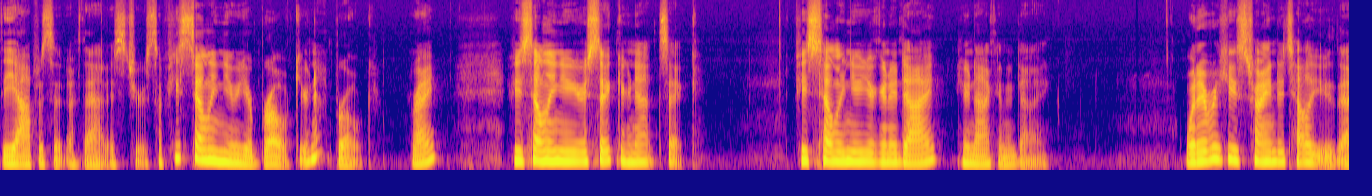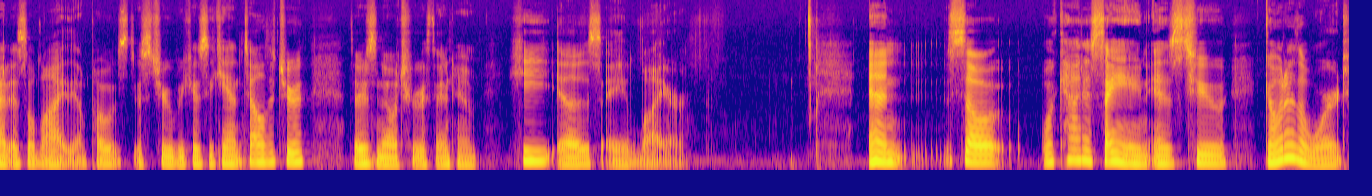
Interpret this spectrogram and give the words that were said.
the opposite of that is true. So if he's telling you you're broke, you're not broke, right? If he's telling you you're sick, you're not sick. If he's telling you you're going to die, you're not going to die. Whatever he's trying to tell you, that is a lie. The opposed is true because he can't tell the truth. There's no truth in him. He is a liar. And so, what God is saying is to go to the Word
